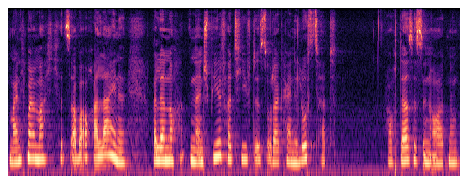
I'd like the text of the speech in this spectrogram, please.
Manchmal mache ich es aber auch alleine, weil er noch in ein Spiel vertieft ist oder keine Lust hat. Auch das ist in Ordnung,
